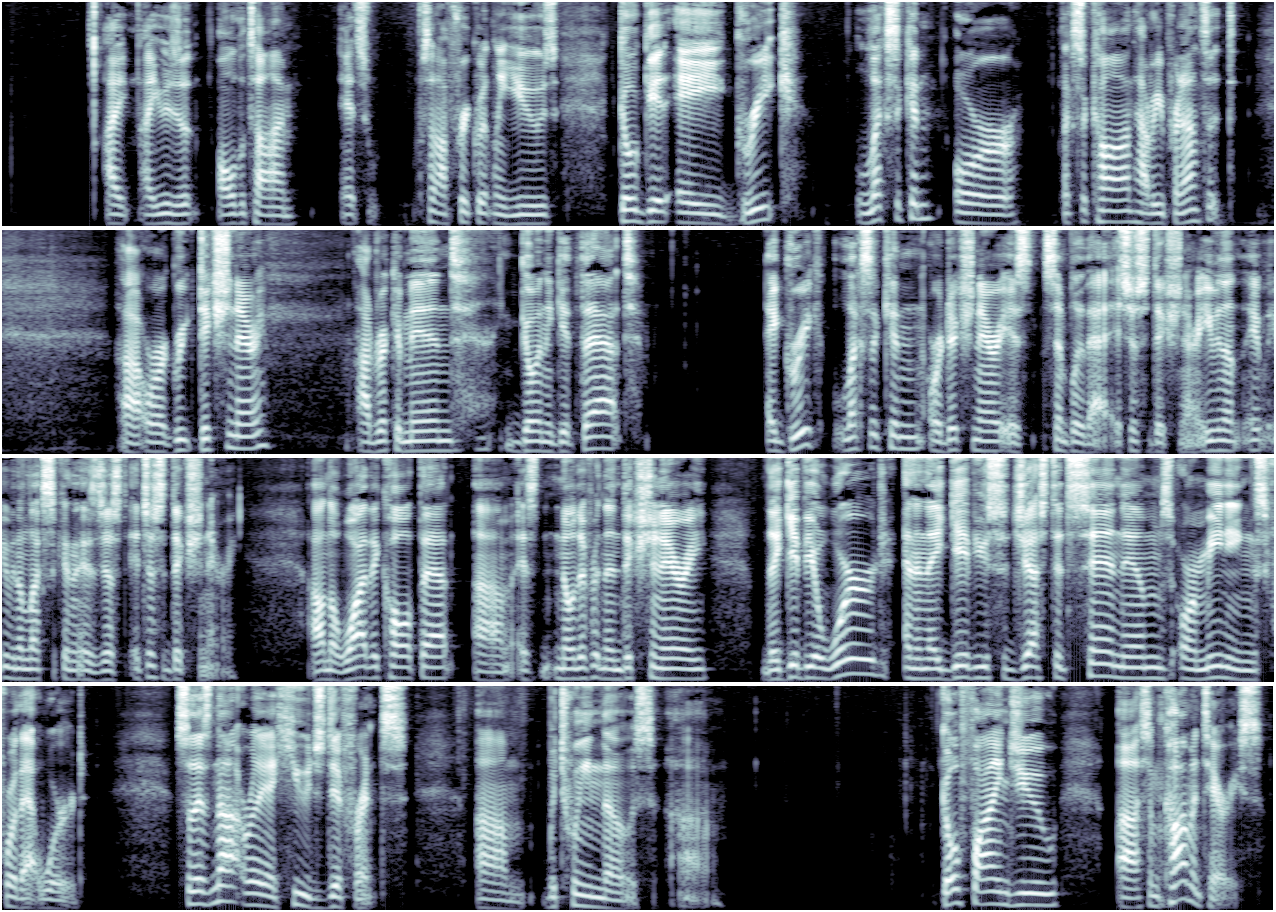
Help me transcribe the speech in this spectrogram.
I, I use it all the time. It's something I frequently use. Go get a Greek lexicon or lexicon, however you pronounce it, uh, or a Greek dictionary. I'd recommend going to get that. A Greek lexicon or dictionary is simply that. It's just a dictionary. Even the, even the lexicon is just it's just a dictionary. I don't know why they call it that. Um, it's no different than dictionary. They give you a word and then they give you suggested synonyms or meanings for that word. So there's not really a huge difference um, between those. Uh, go find you uh, some commentaries.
